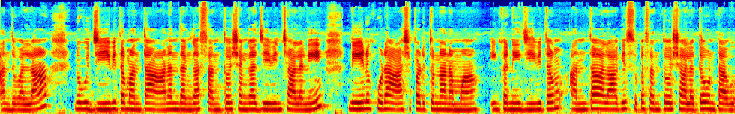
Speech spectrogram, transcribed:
అందువల్ల నువ్వు జీవితం అంతా ఆనందంగా సంతోషంగా జీవించాలని నేను కూడా ఆశపడుతున్నానమ్మా. ఇంకా నీ జీవితం అంతా అలాగే సుఖ సంతోషాలతో ఉంటావు.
